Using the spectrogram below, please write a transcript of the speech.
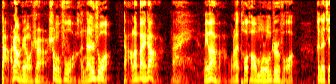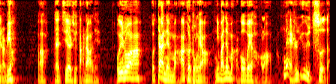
打仗这种事儿，胜负很难说，打了败仗了，哎，没办法，我来投靠慕容知府，跟他借点兵啊，再接着去打仗去。我跟你说啊，我带那马可重要，你把那马给我喂好了，那是御赐的，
